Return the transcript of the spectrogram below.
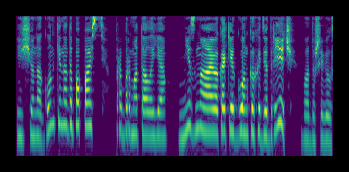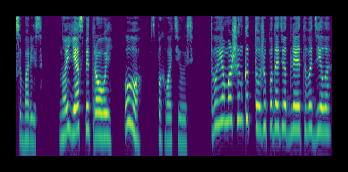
«Еще на гонки надо попасть», — пробормотала я. «Не знаю, о каких гонках идет речь», — воодушевился Борис. «Но я с Петровой. «О!» — спохватилась. «Твоя машинка тоже подойдет для этого дела».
